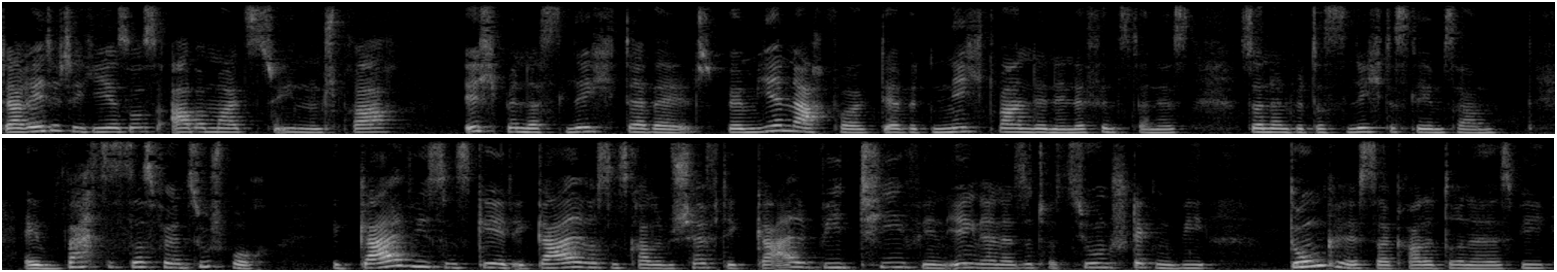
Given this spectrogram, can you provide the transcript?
da redete Jesus abermals zu ihnen und sprach, ich bin das Licht der Welt. Wer mir nachfolgt, der wird nicht wandeln in der Finsternis, sondern wird das Licht des Lebens haben. Ey, was ist das für ein Zuspruch? Egal wie es uns geht, egal was uns gerade beschäftigt, egal wie tief wir in irgendeiner Situation stecken, wie dunkel es da gerade drin ist, wie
